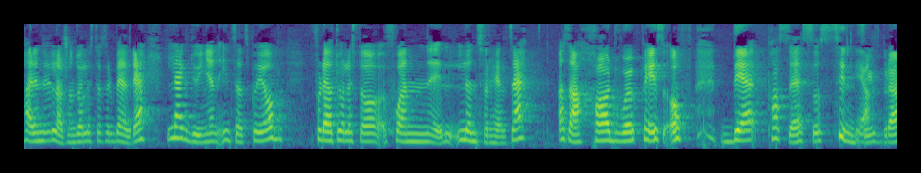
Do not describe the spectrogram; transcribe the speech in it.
har en relasjon du har lyst til å forbedre, legger du inn en innsats på jobb fordi at du har lyst til å få en lønnsforhøyelse Altså, hard work pays off. Det passer så sinnssykt Ja. bra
